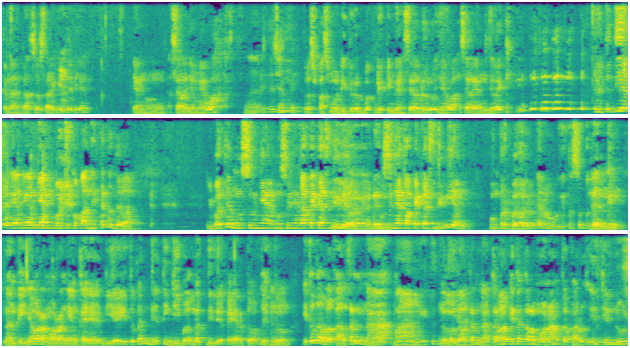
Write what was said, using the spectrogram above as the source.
kena kasus lagi tuh dia yang selnya mewah nah itu siapa terus pas mau digerebek dia pindah sel dulu nyewa sel yang jelek. Itu dia yang yang yang gue cukup aneh kan adalah ibaratnya musuhnya musuhnya KPK sendiri Iya, loh. dan- musuhnya KPK sendiri yang memperbaharui RUU tersebut. Dan mungkin nantinya orang-orang yang kayak dia itu kan dia tinggi banget di DPR tuh waktu itu. Itu nggak bakal kena. Nah itu nggak dia. bakal kena karena kita kalau mau nangkep harus izin dulu.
